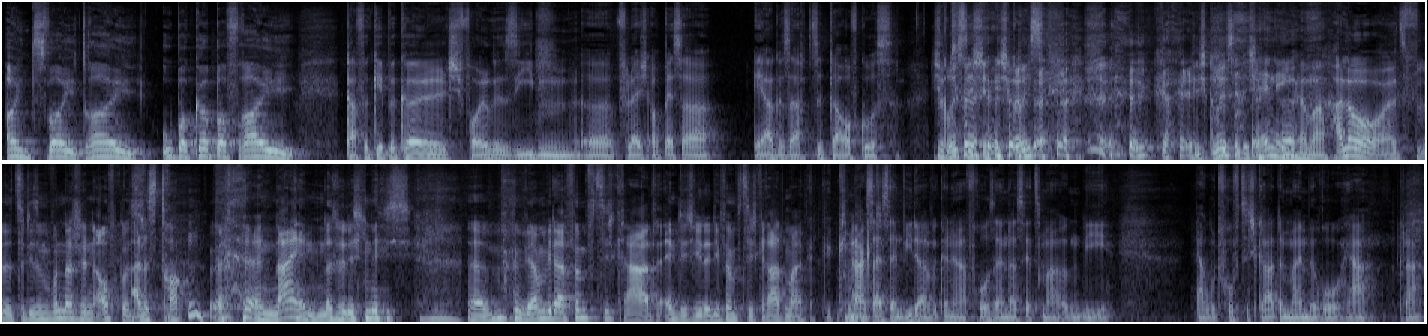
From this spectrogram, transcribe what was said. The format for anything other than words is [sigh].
Eins, zwei, drei, Oberkörper frei. Kaffeekippe Kölsch, Folge 7, äh, vielleicht auch besser, eher gesagt, siebter Aufguss. Ich grüße dich, ich grüße, [laughs] ich grüße dich, Henning, hör mal. Hallo, jetzt, äh, zu diesem wunderschönen Aufguss. Alles trocken? [laughs] Nein, natürlich nicht. Ähm, wir haben wieder 50 Grad, endlich wieder die 50 Grad Marke Ja, geknackt. was heißt denn wieder? Wir können ja froh sein, dass jetzt mal irgendwie, ja gut, 50 Grad in meinem Büro, ja, klar.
